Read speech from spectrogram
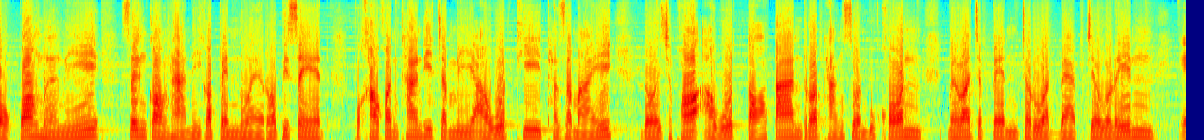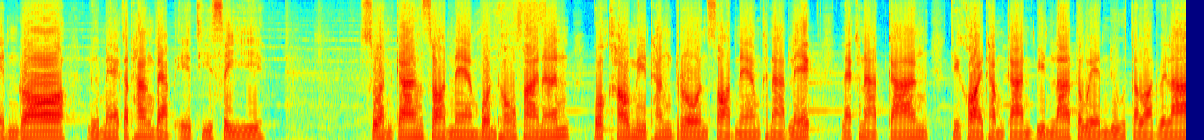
ปกป้องเมืองนี้ ซึ่งกองทหารนี้ก็เป็นหน่วยรบพิเศษ พวกเขาค่อนข้างที่จะมีอาวุธที่ทันสมัย โดยเฉพาะอาวุธต่อต้านรถถังส่วนบุคคล ไม่ว่าจะเป็นจรวดแบบเจวลิน เอ็นรอ หรือแม้กระทั่งแบบ AT4 ส่วนการสอดแนมบนท้องฟ้านั้น พวกเขามีทั้งโดรนสอดแนมขนาดเล็ก และขนาดกลาง ที่คอยทำการบินลาดตระเวนอยู่ตลอดเวลา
